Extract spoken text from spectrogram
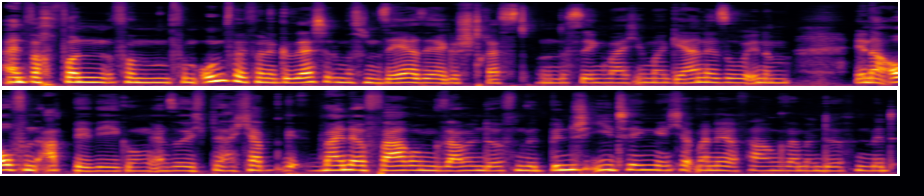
einfach von, vom, vom Umfeld, von der Gesellschaft immer schon sehr, sehr gestresst. Und deswegen war ich immer gerne so in einem, in einer Auf- und Abbewegung. Also ich, ich habe meine Erfahrungen sammeln dürfen mit Binge-Eating. Ich habe meine Erfahrungen sammeln dürfen mit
